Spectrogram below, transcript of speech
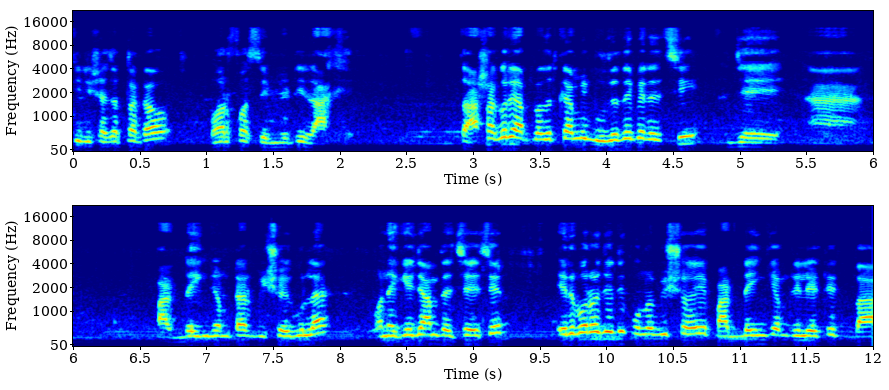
তিরিশ হাজার টাকাও হওয়ার পসিবিলিটি রাখে। তো আশা করি আপনাদেরকে আমি বুঝাতে পেরেছি যে পার ডে ইনকামটার বিষয়গুলা অনেকেই জানতে চেয়েছেন। এরপরও যদি কোনো বিষয়ে পার ডে ইনকাম রিলেটেড বা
